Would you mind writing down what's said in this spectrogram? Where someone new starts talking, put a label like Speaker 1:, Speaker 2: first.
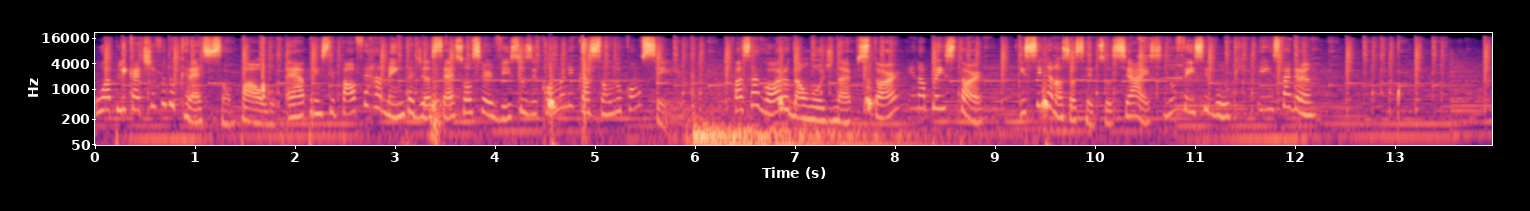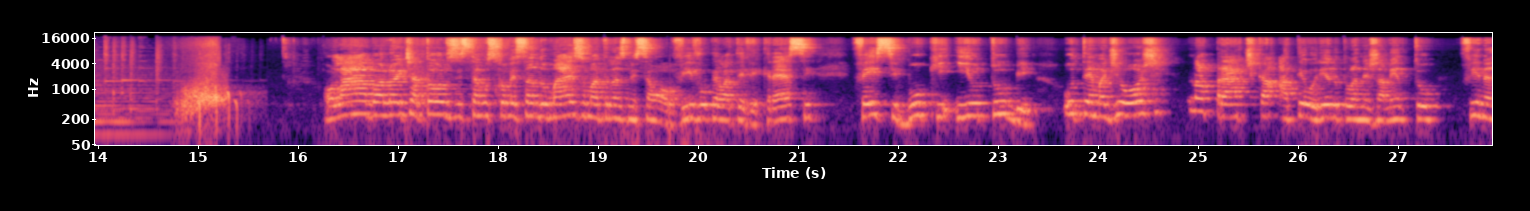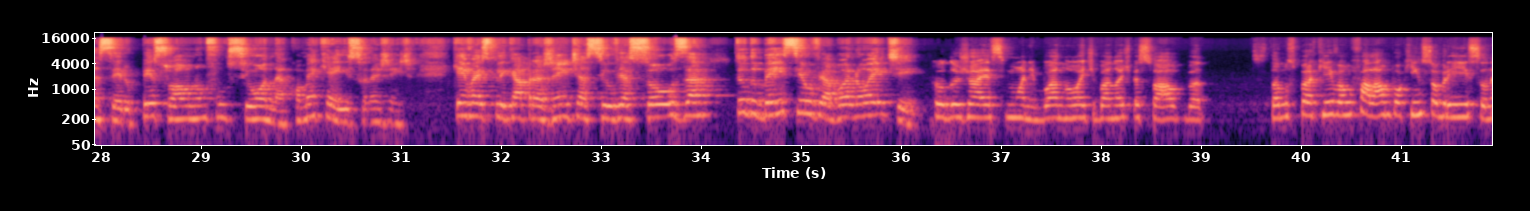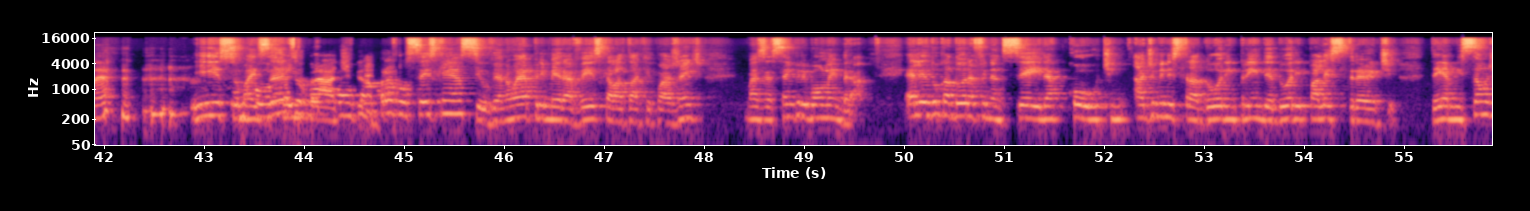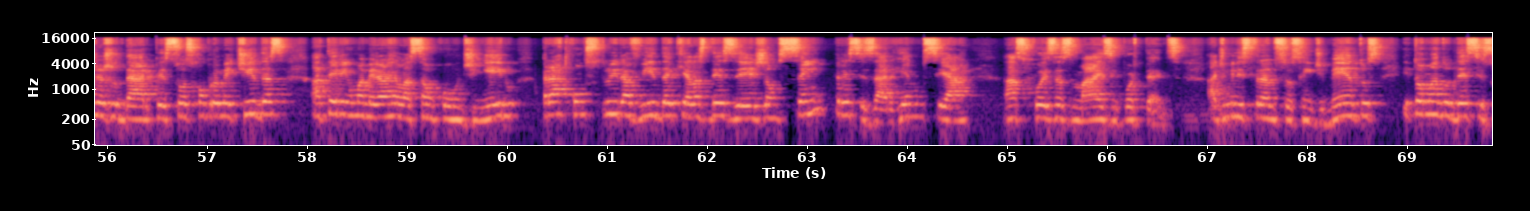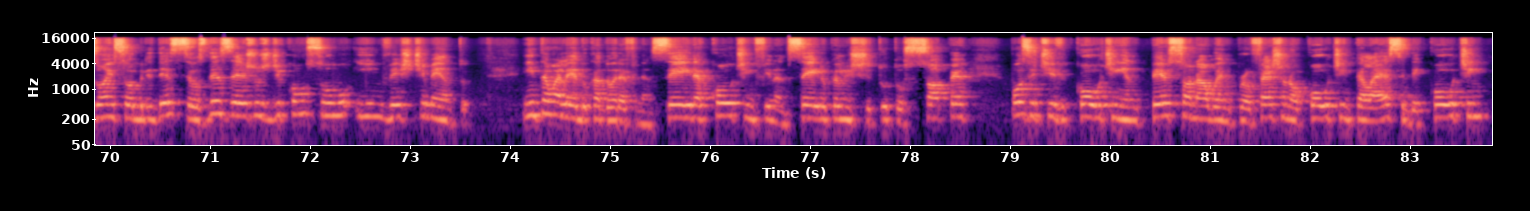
Speaker 1: O aplicativo do Cresce São Paulo é a principal ferramenta de acesso aos serviços e comunicação do Conselho. Faça agora o download na App Store e na Play Store. E siga nossas redes sociais no Facebook e Instagram.
Speaker 2: Olá, boa noite a todos. Estamos começando mais uma transmissão ao vivo pela TV Cresce, Facebook e YouTube. O tema de hoje, na prática, a teoria do planejamento financeiro pessoal não funciona. Como é que é isso, né, gente? Quem vai explicar para a gente é a Silvia Souza. Tudo bem, Silvia? Boa noite.
Speaker 3: Tudo jóia, Simone. Boa noite, boa noite, pessoal. Estamos por aqui, vamos falar um pouquinho sobre isso, né?
Speaker 2: Isso, mas antes eu vou contar para vocês quem é a Silvia. Não é a primeira vez que ela está aqui com a gente, mas é sempre bom lembrar. Ela é educadora financeira, coaching, administradora, empreendedora e palestrante tem a missão de ajudar pessoas comprometidas a terem uma melhor relação com o dinheiro para construir a vida que elas desejam sem precisar renunciar às coisas mais importantes, administrando seus rendimentos e tomando decisões sobre seus desejos de consumo e investimento. Então, ela é educadora financeira, coaching financeiro pelo Instituto Soper, Positive Coaching and Personal and Professional Coaching pela SB Coaching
